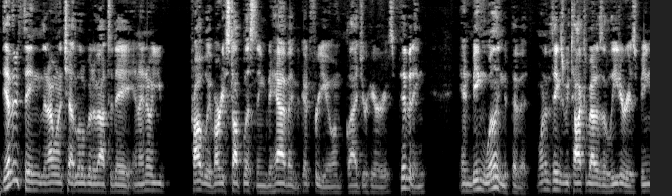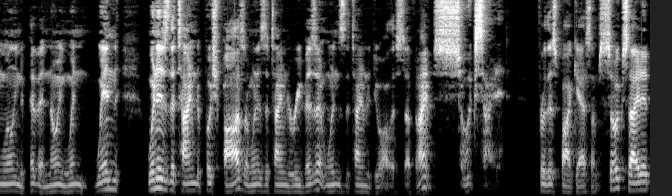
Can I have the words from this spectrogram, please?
the other thing that I want to chat a little bit about today, and I know you probably have already stopped listening, but you haven't. Good for you. I'm glad you're here. Is pivoting and being willing to pivot. One of the things we talked about as a leader is being willing to pivot, knowing when when when is the time to push pause and when is the time to revisit, when's the time to do all this stuff. And I am so excited for this podcast. I'm so excited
